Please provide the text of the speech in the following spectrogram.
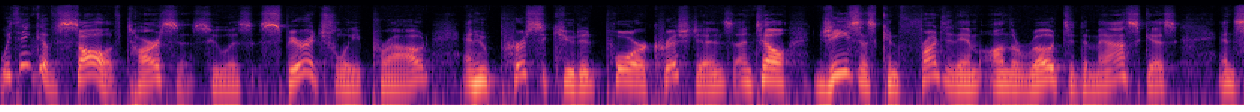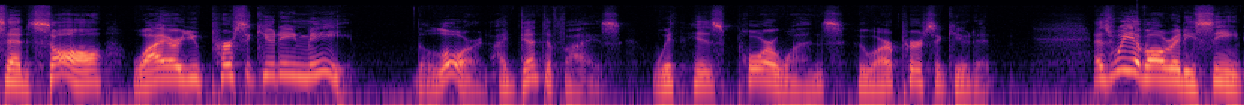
We think of Saul of Tarsus, who was spiritually proud and who persecuted poor Christians until Jesus confronted him on the road to Damascus and said, Saul, why are you persecuting me? The Lord identifies with his poor ones who are persecuted. As we have already seen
